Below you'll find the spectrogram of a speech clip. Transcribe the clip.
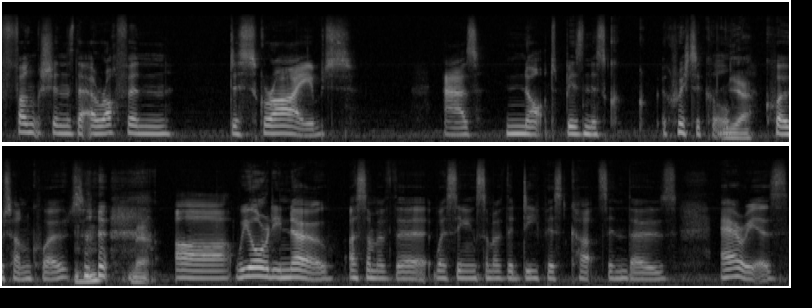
functions that are often described as not business c- critical, Yeah. quote unquote, Yeah. are we already know are some of the we're seeing some of the deepest cuts in those areas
